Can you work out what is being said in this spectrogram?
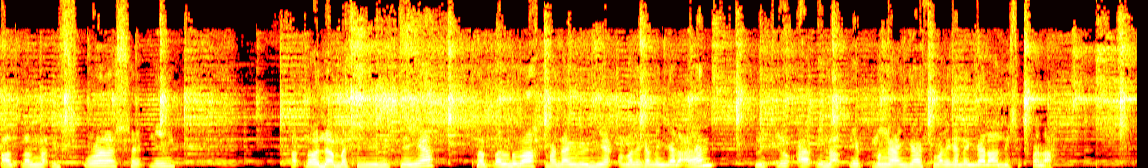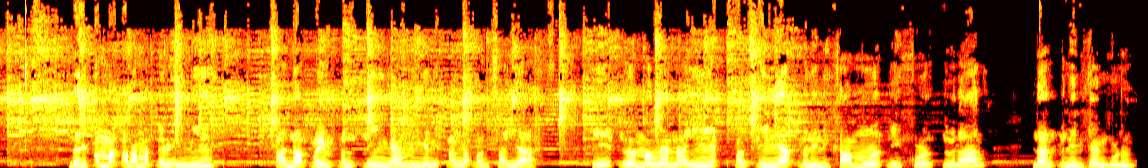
alternative school setting atau dalam bahasa Indonesia memperluas pandang dunia kewarganegaraan untuk alternatif mengajar kewarganegaraan di sekolah. Dari pemaparan materi ini, ada poin penting yang menjadi tanggapan saya, yaitu mengenai pentingnya pendidikan multikultural dan pendidikan guru.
